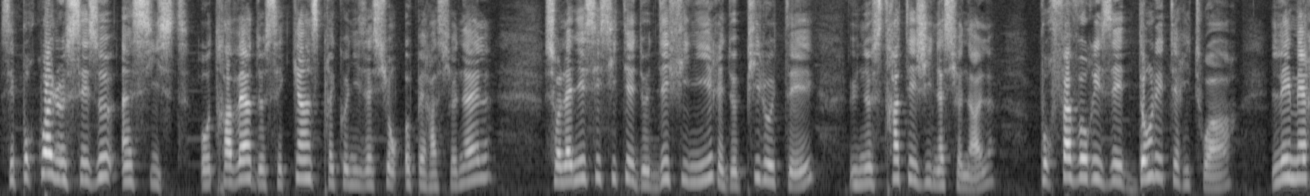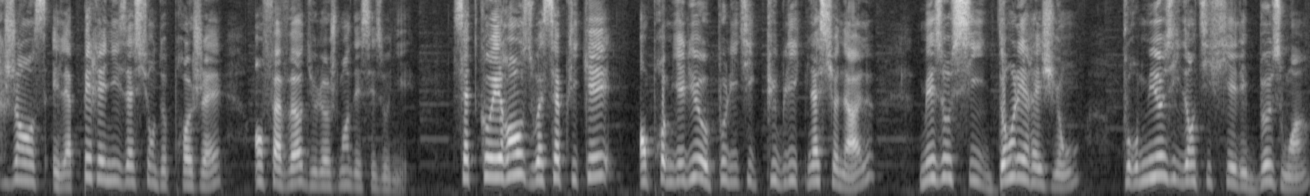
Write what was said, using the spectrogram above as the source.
C'est pourquoi le CESE insiste, au travers de ses 15 préconisations opérationnelles, sur la nécessité de définir et de piloter une stratégie nationale pour favoriser dans les territoires l'émergence et la pérennisation de projets en faveur du logement des saisonniers. Cette cohérence doit s'appliquer en premier lieu aux politiques publiques nationales, mais aussi dans les régions, pour mieux identifier les besoins,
